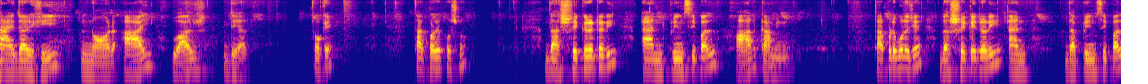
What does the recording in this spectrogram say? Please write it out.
নাইদার হি নর আই ওয়াজ দেয়ার ওকে তারপরে প্রশ্ন। The secretary and principal are coming তারপরে বলেছে the secretary and the principal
